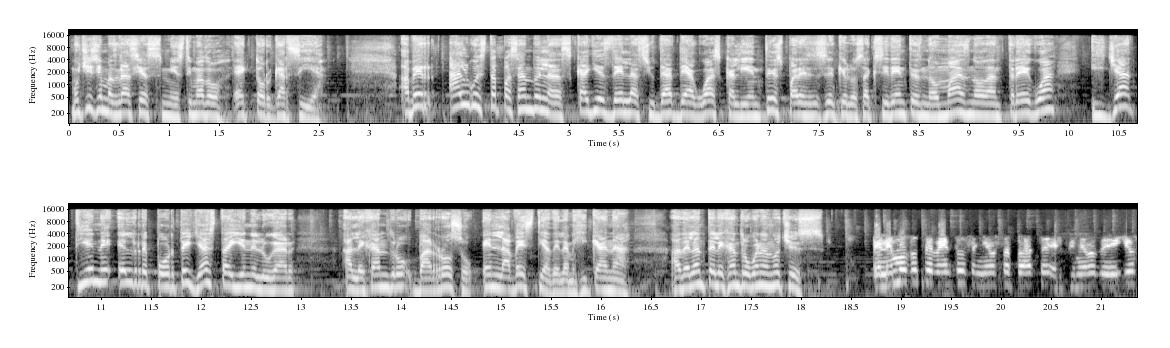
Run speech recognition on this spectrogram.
Muchísimas gracias, mi estimado Héctor García. A ver, algo está pasando en las calles de la ciudad de Aguascalientes. Parece ser que los accidentes nomás no dan tregua y ya tiene el reporte, ya está ahí en el lugar Alejandro Barroso, en La Bestia de la Mexicana. Adelante Alejandro, buenas noches. Tenemos dos eventos, señor Zapata. El primero de ellos,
